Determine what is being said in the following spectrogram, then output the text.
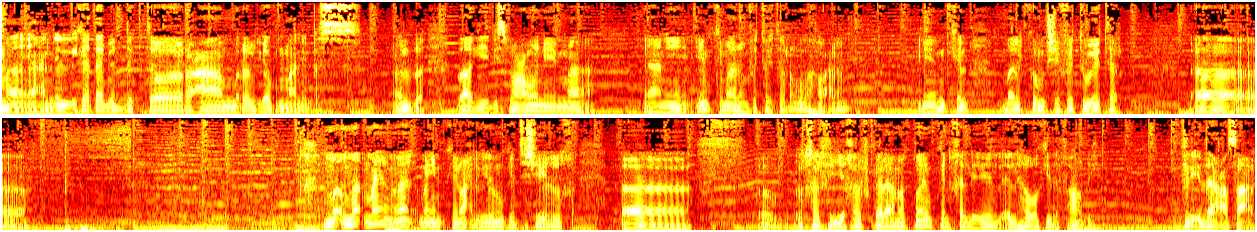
ما يعني اللي كتب الدكتور عامر القضماني بس. باقي اللي يسمعوني ما يعني يمكن ما لهم في تويتر الله أعلم. يمكن ما لكمش في تويتر. آه ما ما ما, ما يمكن. واحد يقول ممكن تشيل الخ... آه الخلفية خلف كلامك؟ ما يمكن خلي الهواء كذا فاضي. في الإذاعة صعب.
